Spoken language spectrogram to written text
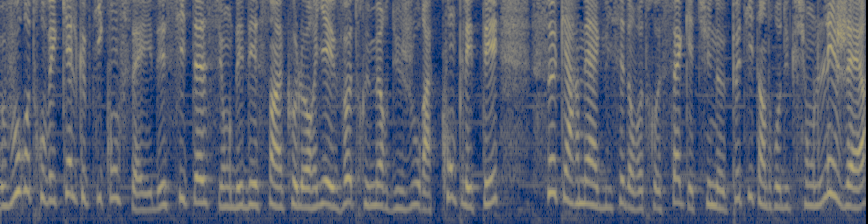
vous retrouvez quelques petits conseils, des citations, des dessins à colorier et votre humeur du jour à compléter. Ce carnet à glisser dans votre sac est une petite introduction légère,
